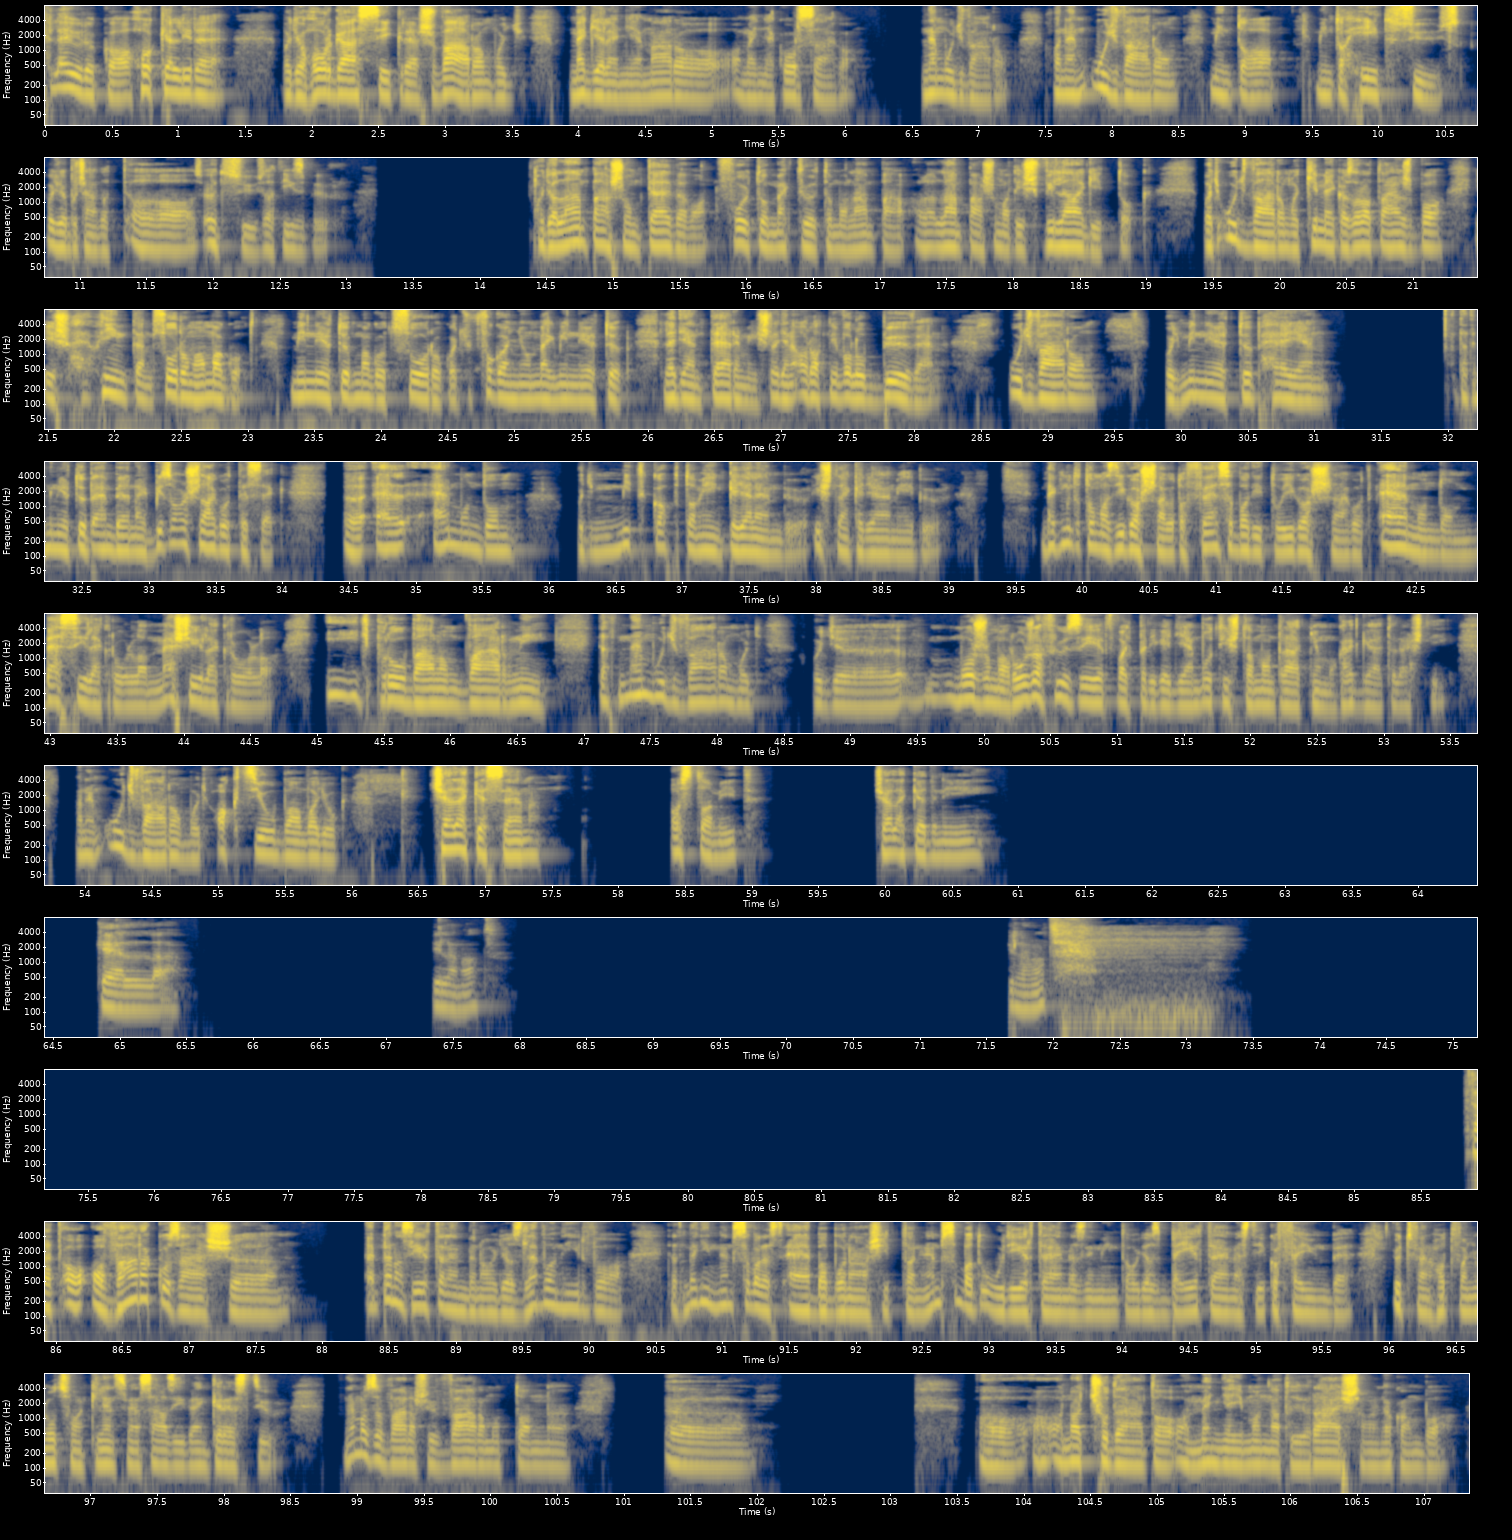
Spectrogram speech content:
leülök a hokellire, vagy a horgászszékre, és várom, hogy megjelenjen már a, a mennyek országa. Nem úgy várom, hanem úgy várom, mint a, mint a hét szűz, vagy a, bocsánat, az öt szűz a tízből. Hogy a lámpásom telve van, folyton megtöltöm a, lámpá, a lámpásomat, és világítok. Vagy úgy várom, hogy kimegyek az aratásba, és hintem, szórom a magot. Minél több magot szórok, hogy fogadjon meg minél több. Legyen termés, legyen aratni való bőven. Úgy várom, hogy minél több helyen, tehát minél több embernek bizonságot teszek. El, elmondom hogy mit kaptam én kegyelemből, Isten kegyelméből. Megmutatom az igazságot, a felszabadító igazságot, elmondom, beszélek róla, mesélek róla. Így próbálom várni. Tehát nem úgy várom, hogy, hogy uh, morzsom a rózsafűzért, vagy pedig egy ilyen buddhista mantrát nyomok reggeltől estig, hanem úgy várom, hogy akcióban vagyok, cselekeszem azt, amit cselekedni kell. Pillanat. Pillanat. Tehát a, a várakozás ebben az értelemben, ahogy az le van írva, tehát megint nem szabad ezt elbabonásítani, nem szabad úgy értelmezni, mint ahogy azt beértelmezték a fejünkbe 50, 60, 80, 90, 100 éven keresztül. Nem az a várás, hogy várom ottan ö, a, a, a nagy csodát, a, a mennyei mannát, hogy ráessen a nyakamba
